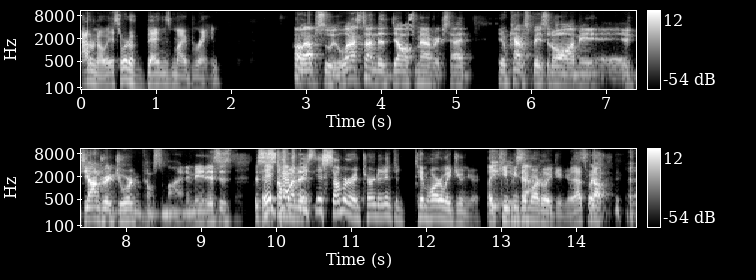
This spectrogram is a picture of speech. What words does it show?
I don't know. It sort of bends my brain. Oh, absolutely. The last time the Dallas Mavericks had you know cap space at all. I mean, eh, DeAndre Jordan comes to mind. I mean, this is this they is someone that this summer and turned it into Tim Hardaway Jr. Like keeping exactly. Tim Hardaway Jr. That's what. No,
